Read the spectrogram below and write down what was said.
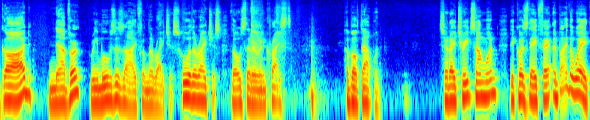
God never removes his eye from the righteous. Who are the righteous? Those that are in Christ. How about that one? Should I treat someone because they fail? And by the way,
